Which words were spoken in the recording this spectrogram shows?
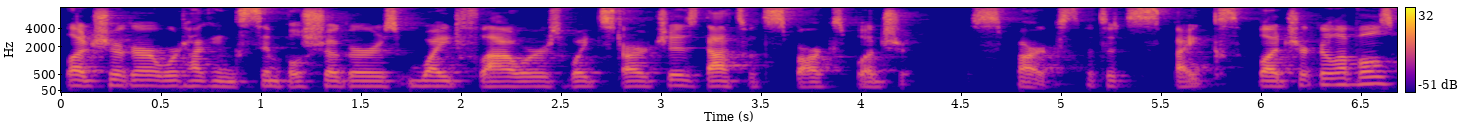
blood sugar. We're talking simple sugars, white flours, white starches. That's what sparks blood sugar sparks. That's what spikes blood sugar levels.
